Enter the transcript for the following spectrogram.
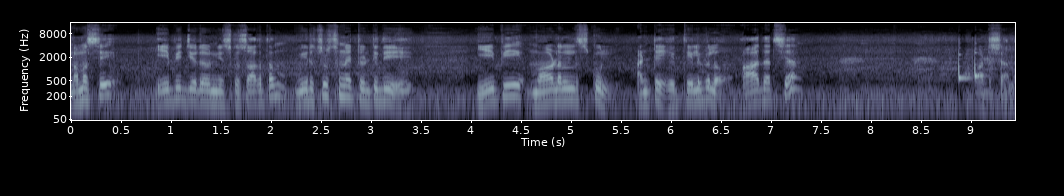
నమస్తే ఏపీ జీరో న్యూస్కు స్వాగతం. మీరు చూస్తున్నటువంటిది ఏపీ మోడల్ స్కూల్ అంటే తెలుగులో ఆదర్శ పాఠశాల.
